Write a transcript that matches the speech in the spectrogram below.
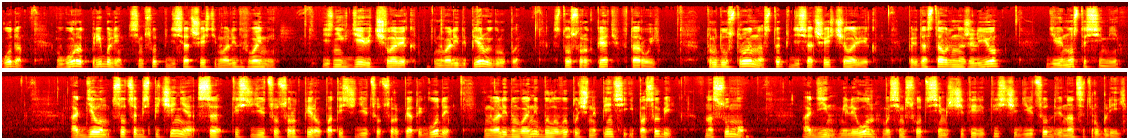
года в город прибыли 756 инвалидов войны. Из них 9 человек инвалиды первой группы, 145 второй. Трудоустроено 156 человек. Предоставлено жилье 97. Отделом соцобеспечения с 1941 по 1945 годы инвалидам войны было выплачено пенсий и пособий на сумму 1 миллион 874 тысячи 912 рублей.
